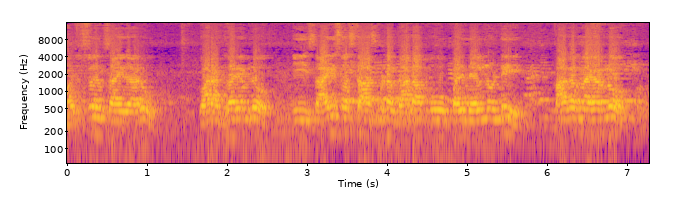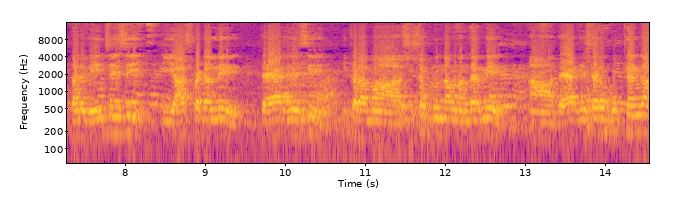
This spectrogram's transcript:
మధుసూదన్ సాయి గారు వారి ఆధ్వర్యంలో ఈ సాయి స్వస్థ హాస్పిటల్ దాదాపు పది నెలల నుండి కాగర్ నగర్లో తను వేయించేసి ఈ హాస్పిటల్ని తయారు చేసి ఇక్కడ మా శిష్య బృందం అందరినీ తయారు చేశారు. ముఖ్యంగా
